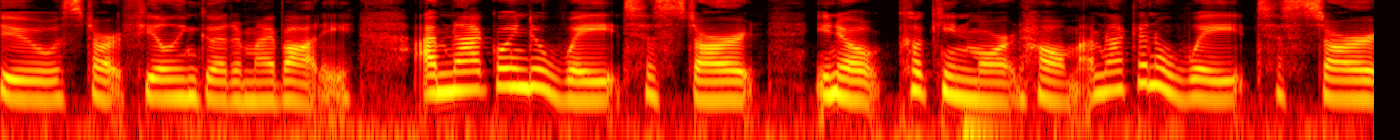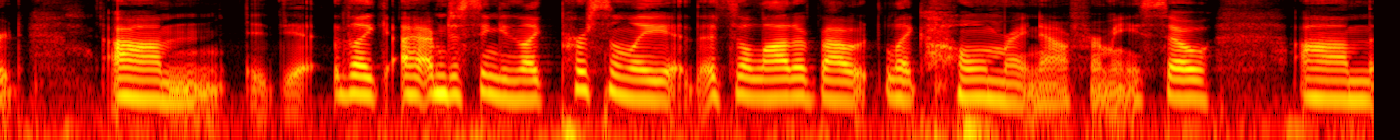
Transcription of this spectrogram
to start feeling good in my body. I'm not going to wait to start, you know, cooking more at home. I'm not going to wait to start um like i'm just thinking like personally it's a lot about like home right now for me so um,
